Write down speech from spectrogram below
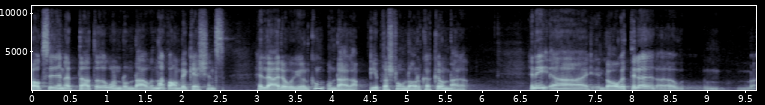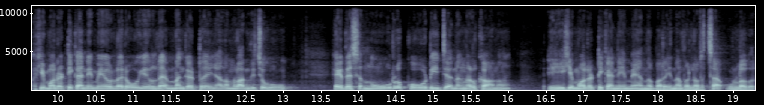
ഓക്സിജൻ എത്താത്തത് കൊണ്ടുണ്ടാകുന്ന കോംപ്ലിക്കേഷൻസ് എല്ലാ രോഗികൾക്കും ഉണ്ടാകാം. ഈ പ്രശ്നമുള്ളവർക്കൊക്കെ ഉണ്ടാകാം. ഇനി ലോകത്തിൽ ഹിമോലറ്റിക് അനിമയുള്ള രോഗികളുടെ എണ്ണം കേട്ട് കഴിഞ്ഞാൽ നമ്മൾ അന്തിച്ചു പോകും ഏകദേശം നൂറ് കോടി ജനങ്ങൾക്കാണ് ഈ ഹിമോലറ്റിക് അനീമിയ എന്ന് പറയുന്ന വളർച്ച ഉള്ളത്.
